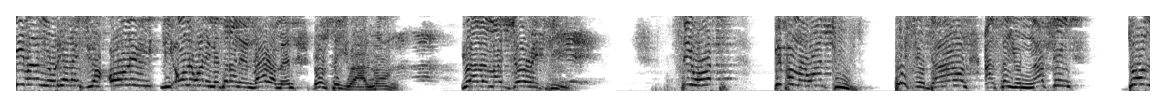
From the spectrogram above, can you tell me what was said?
Even you realize you are only the only one in a certain environment, don't say you are alone. You are the majority. See what? People may want to push you down and say you nothing. Don't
